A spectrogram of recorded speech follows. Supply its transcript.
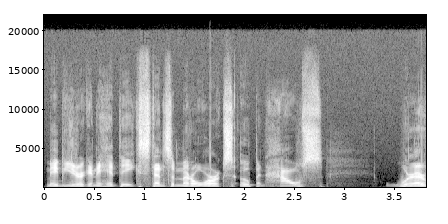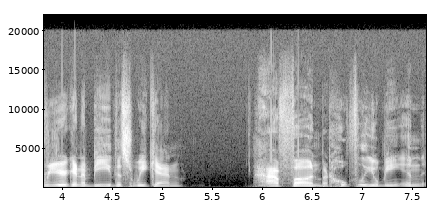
Maybe you're going to hit the Extensive Metalworks open house. Wherever you're going to be this weekend, have fun, but hopefully you'll be in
